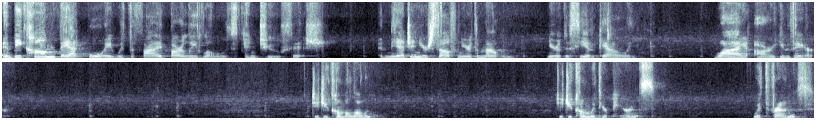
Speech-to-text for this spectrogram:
and become that boy with the five barley loaves and two fish. Imagine yourself near the mountain, near the Sea of Galilee. Why are you there? Did you come alone? Did you come with your parents? With friends?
